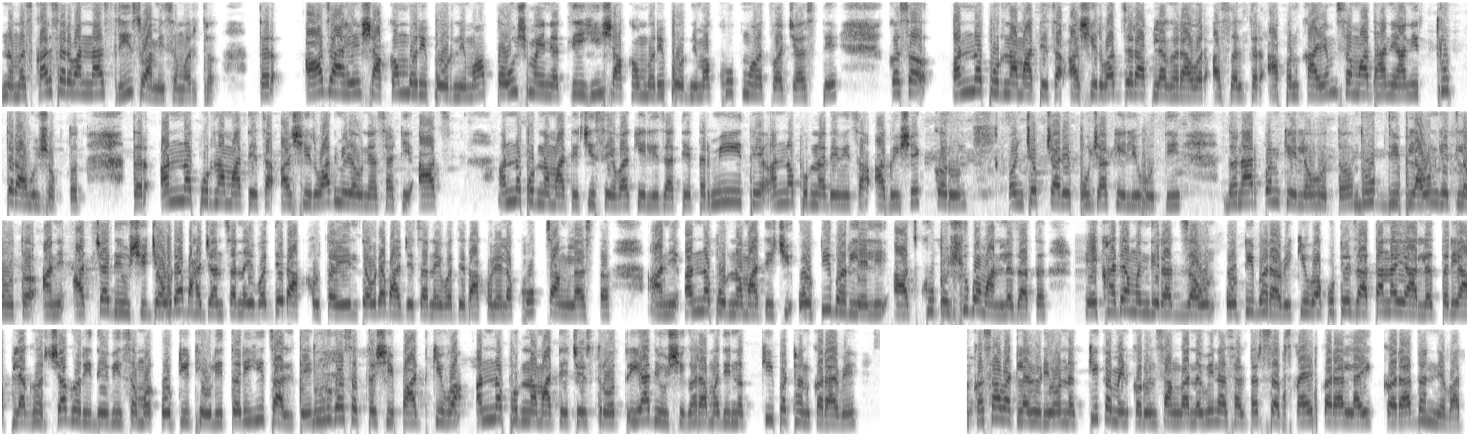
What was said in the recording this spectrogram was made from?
नमस्कार सर्वांना श्री स्वामी समर्थ. तर आज आहे शाकंभरी पौर्णिमा. पौष महिन्यातली ही शाकंभरी पौर्णिमा खूप महत्वाची असते. कसं अन्नपूर्णा मातेचा आशीर्वाद जर आपल्या घरावर असेल तर आपण कायम समाधानी आणि तृप्त राहू शकतो. तर अन्नपूर्णा मातेचा आशीर्वाद मिळवण्यासाठी आज अन्नपूर्णा मातेची सेवा केली जाते. तर मी इथे अन्नपूर्णा देवीचा अभिषेक करून पंचोपचारे पूजा केली होती. धनार्पण केलं होतं. धूप दीप लावून घेतलं होतं. आणि आजच्या दिवशी जेवढ्या भाज्यांचा नैवेद्य दाखवता येईल तेवढ्या भाजीचा नैवेद्य दाखवलेला खूप चांगलं असतं. आणि अन्नपूर्णा मातेची ओटी भरलेली आज खूप शुभ मानलं जातं. एखाद्या मंदिरात जाऊन ओटी भरावी किंवा कुठे जाताना आलं तरी आपल्या घरच्या घरी देवी समोर ओटी ठेवली तरीही चालते. दुर्गा सप्तशी पाठ किंवा अन्नपूर्णा मातेचे स्त्रोत या दिवशी घरामध्ये नक्की पठण करावे. कसा वाटला व्हिडिओ नक्की कमेंट करून सांगा. नवीन असाल तर सबस्क्राईब करा लाईक करा. धन्यवाद.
